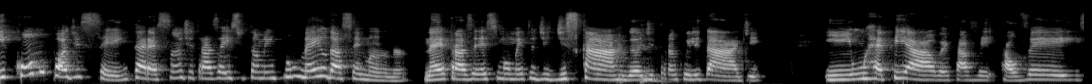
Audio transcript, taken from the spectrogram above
E como pode ser interessante trazer isso também para o meio da semana, né? Trazer esse momento de descarga, de tranquilidade. E um happy hour, talvez,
